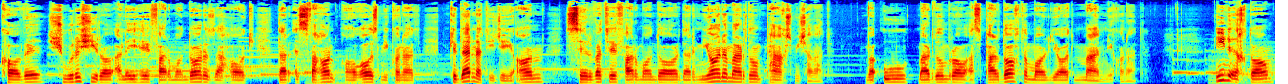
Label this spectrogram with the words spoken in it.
کاوه شورشی را علیه فرماندار زحاک در اصفهان آغاز می کند که در نتیجه آن ثروت فرماندار در میان مردم پخش می شود و او مردم را از پرداخت مالیات من می کند این اقدام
